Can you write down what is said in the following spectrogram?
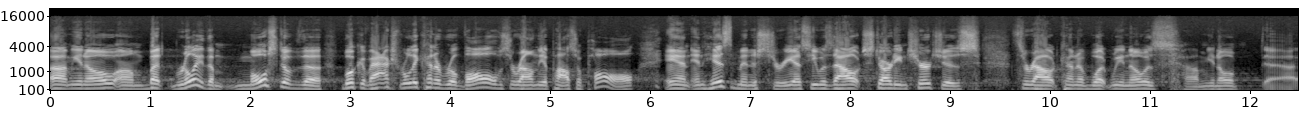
um, you know, um, but really the most of the book of Acts really kind of revolves around the Apostle Paul and, and his ministry as he was out starting churches throughout kind of what we know as, um, you know, uh,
